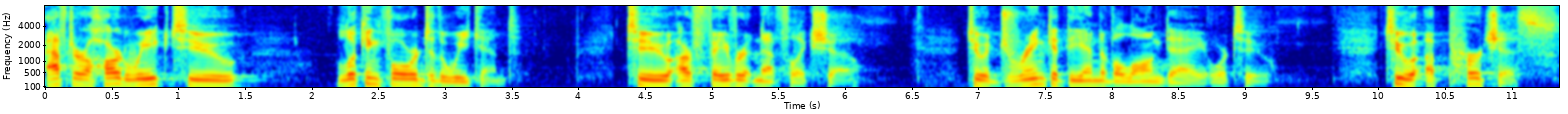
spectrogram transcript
after a hard week to looking forward to the weekend, to our favorite Netflix show, to a drink at the end of a long day or two, to a purchase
